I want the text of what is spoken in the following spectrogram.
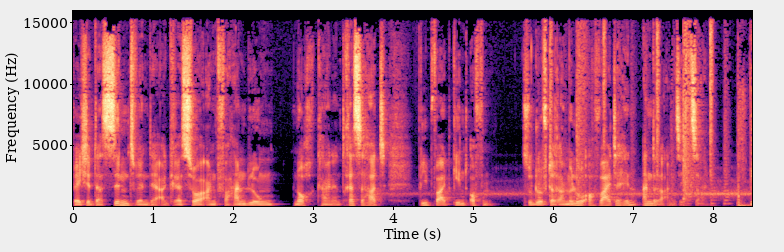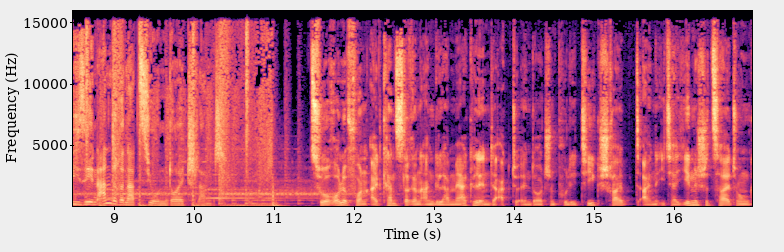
Welche das sind, wenn der Aggressor an Verhandlungen noch kein Interesse hat, blieb weitgehend offen. So dürfte Ramelow auch weiterhin anderer Ansicht sein. Wie sehen andere Nationen Deutschland? Zur Rolle von Altkanzlerin Angela Merkel in der aktuellen deutschen Politik schreibt eine italienische Zeitung,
